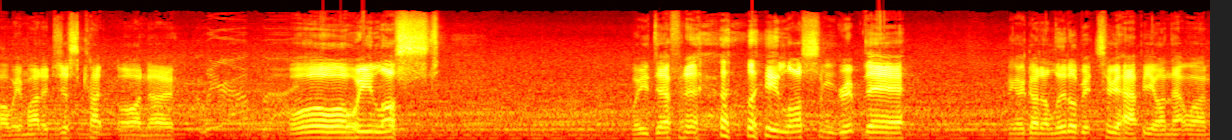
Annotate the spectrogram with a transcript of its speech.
Oh, we might have just cut. Oh, no. Oh, we lost. We definitely lost some grip there. I think I got a little bit too happy on that one.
